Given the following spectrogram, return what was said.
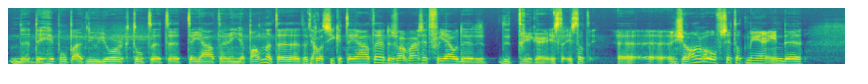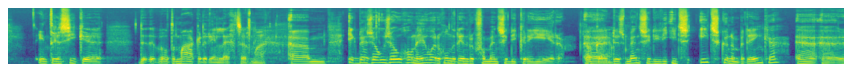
de, de hip-hop uit New York tot het theater in Japan, het, het ja. klassieke theater. Dus waar, waar zit voor jou de, de, de trigger? Is, is dat een genre of zit dat meer in de intrinsieke de, wat de maker erin legt, zeg maar? Um, ik ben sowieso gewoon heel erg onder de indruk van mensen die creëren. Okay. Uh, dus mensen die iets, iets kunnen bedenken. Uh, uh,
